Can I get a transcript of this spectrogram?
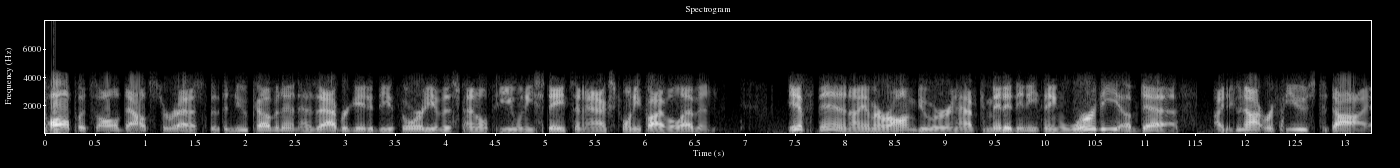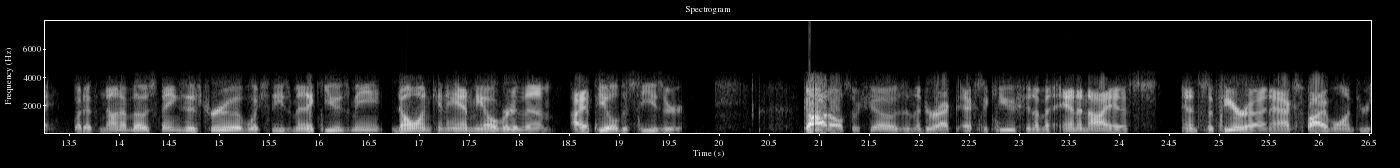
Paul puts all doubts to rest that the new covenant has abrogated the authority of this penalty when he states in Acts 25:11, If then I am a wrongdoer and have committed anything worthy of death, I do not refuse to die. But if none of those things is true of which these men accuse me, no one can hand me over to them. I appeal to Caesar. God also shows in the direct execution of Ananias and Sapphira in Acts 5 1 through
